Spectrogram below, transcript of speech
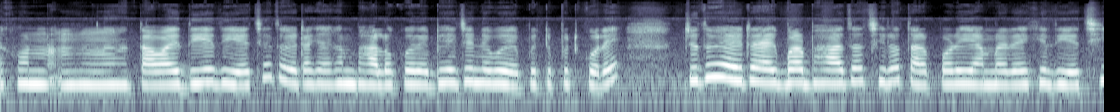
এখন তাওয়ায় দিয়ে দিয়েছে। তো এটাকে এখন ভালো করে ভেজে নেব এপিট উপিট করে। যদিও এটা একবার ভাজা ছিল, তারপরেই আমরা রেখে দিয়েছি।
